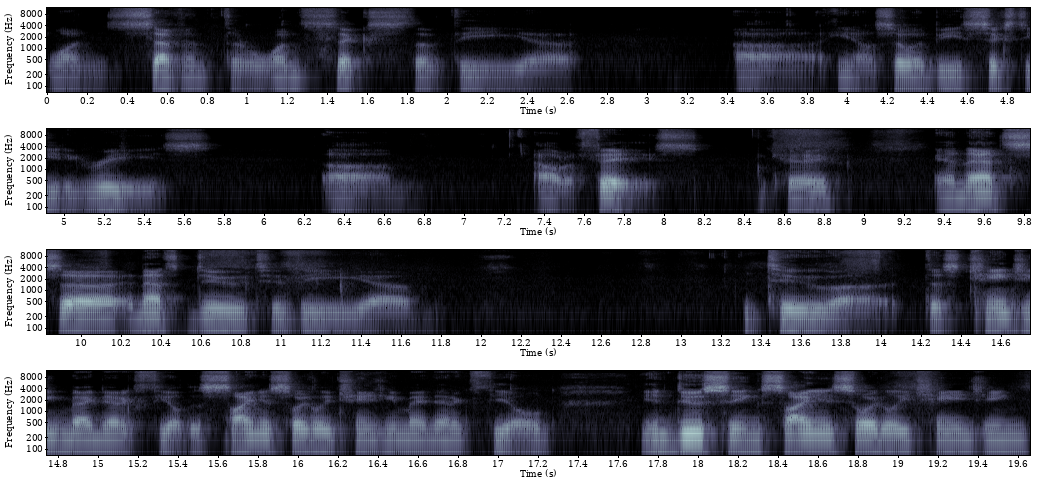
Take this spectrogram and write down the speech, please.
one seventh or one sixth of the uh, uh, you know so it would be 60 degrees um, out of phase. Okay, and that's and that's due to the to this changing magnetic field, this sinusoidally changing magnetic field inducing sinusoidally changing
